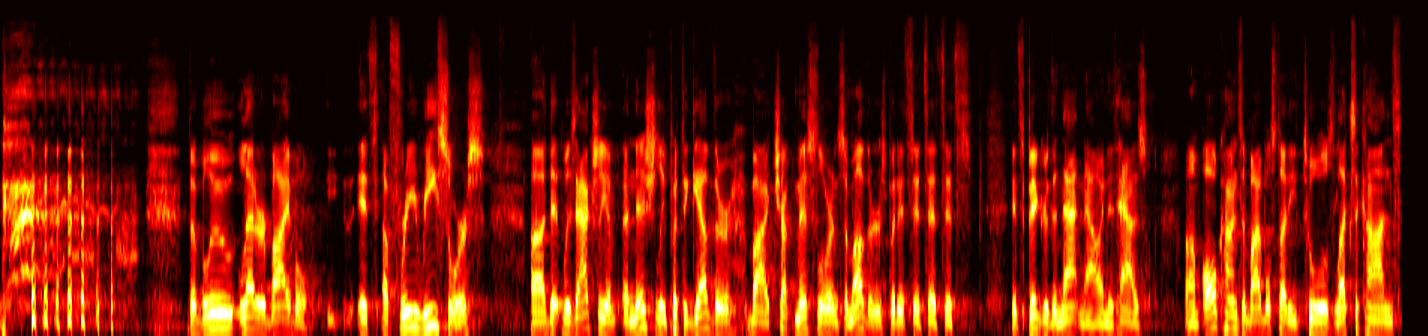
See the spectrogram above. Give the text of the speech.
the Blue Letter Bible. It's a free resource uh, that was actually initially put together by Chuck Missler and some others, but it's, it's, it's, it's, it's bigger than that now, and it has um, all kinds of Bible study tools, lexicons,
